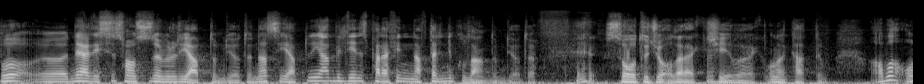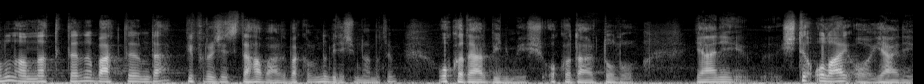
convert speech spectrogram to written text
Bu e, neredeyse sonsuz ömürlü yaptım diyordu. Nasıl yaptın? Ya bildiğiniz parafin naftalini kullandım diyordu. Soğutucu olarak şey olarak ona kattım. Ama onun anlattıklarına baktığımda bir projesi daha vardı. Bakın onu bile şimdi anlatayım. O kadar bilmiş, o kadar dolu. Yani işte olay o. Yani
